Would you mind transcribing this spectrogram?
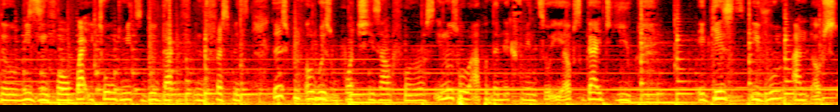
the reason for why he told me to do that in the first place. The Spirit always watches out for us. He knows what will happen the next minute, so he helps guide you against evil and helps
